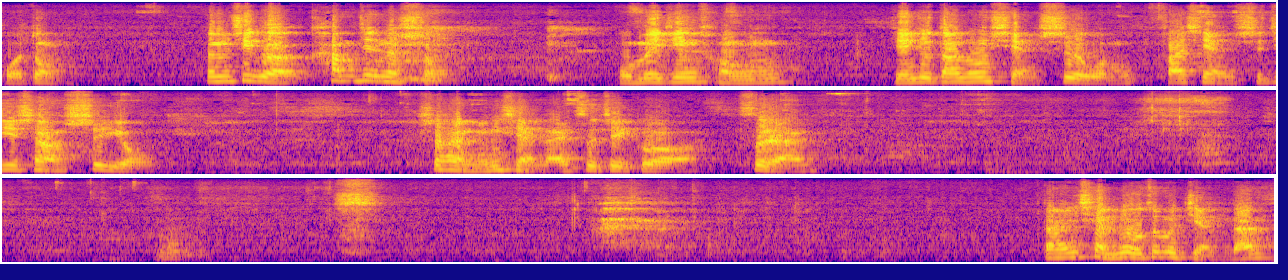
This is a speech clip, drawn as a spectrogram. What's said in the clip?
活动。那么这个看不见的手，我们已经从研究当中显示，我们发现实际上是有，是很明显来自这个自然。但一切没有这么简单。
